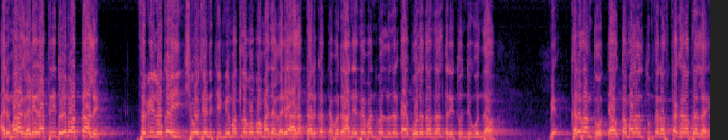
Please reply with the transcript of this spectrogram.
आणि मला घरी रात्री दोन वाजता आले. सगळी लोकही शिवसेनेची. मी म्हटलं बाबा माझ्या घरी आलात तर हरकत नाही पण राणेसाहेबांबद्दल जर काय बोलत असाल तर इथून निघून जावा. मी खरं सांगतो त्या वक्ता मला तुमचा रस्ता खराब झाला आहे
